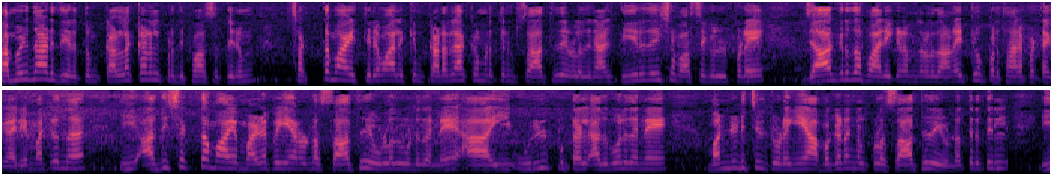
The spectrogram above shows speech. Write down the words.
തമിഴ്നാട് തീരത്തും കള്ളക്കടൽ പ്രതിഭാസത്തിനും ശക്തമായ തിരമാലയ്ക്കും കടലാക്രമണത്തിനും സാധ്യതയുള്ളതിനാൽ തീരദേശവാസികൾ ഉൾപ്പെടെ ജാഗ്രത പാലിക്കണം എന്നുള്ളതാണ് ഏറ്റവും പ്രധാനപ്പെട്ട കാര്യം. മറ്റൊന്ന് ഈ അതിശക്തമായ മഴ പെയ്യാനുള്ള സാധ്യതയുള്ളത് കൊണ്ട് തന്നെ ഈ ഉരുൾപൊട്ടൽ അതുപോലെ തന്നെ മണ്ണിടിച്ചിൽ തുടങ്ങിയ അപകടങ്ങൾക്കുള്ള സാധ്യതയുണ്ട്. അത്തരത്തിൽ ഈ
